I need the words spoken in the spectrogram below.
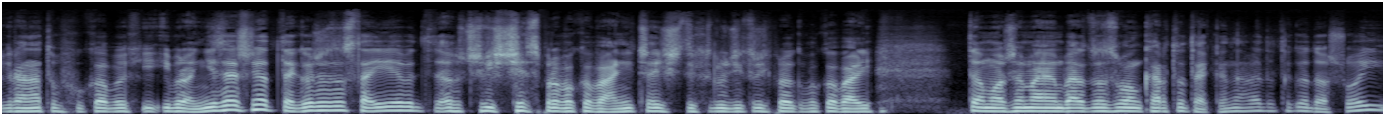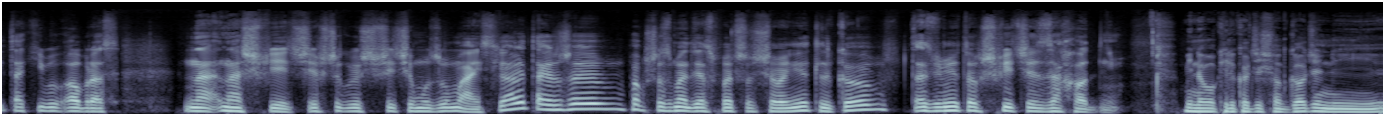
y, granatów hukowych i, i broni. Niezależnie od tego, że zostaje oczywiście sprowokowani. Część tych ludzi, których prowokowali, to może mają bardzo złą kartotekę, no ale do tego doszło i taki był obraz na, na świecie, w szczególności w świecie muzułmańskim, ale także poprzez media społecznościowe, nie tylko, nazwijmy to w świecie zachodnim. Minęło kilkadziesiąt godzin i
